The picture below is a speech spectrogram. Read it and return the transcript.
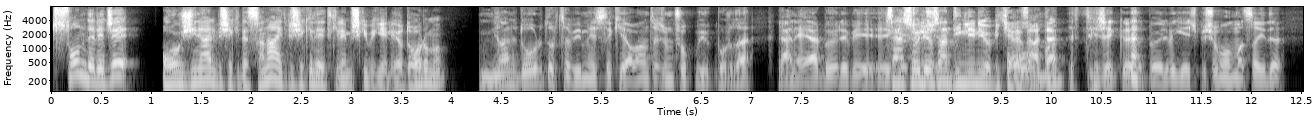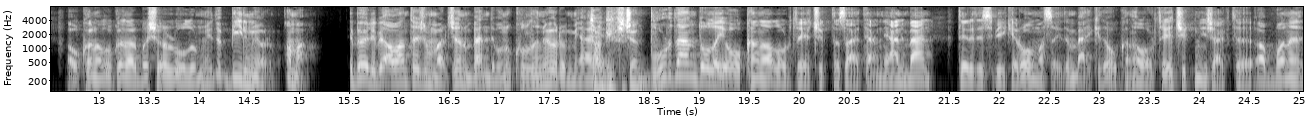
son derece orijinal bir şekilde, sana ait bir şekilde etkilemiş gibi geliyor. Doğru mu? Yani doğrudur tabii mesleki avantajım çok büyük burada. Yani eğer böyle bir e, Sen söylüyorsan dinleniyor bir kere olma- zaten. Teşekkür ederim. Böyle bir geçmişim olmasaydı o kanal o kadar başarılı olur muydu bilmiyorum. Ama e, böyle bir avantajım var canım. Ben de bunu kullanıyorum yani. Tabii ki canım. Buradan dolayı o kanal ortaya çıktı zaten. Yani ben TRT spiker olmasaydım belki de o kanal ortaya çıkmayacaktı. Bana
